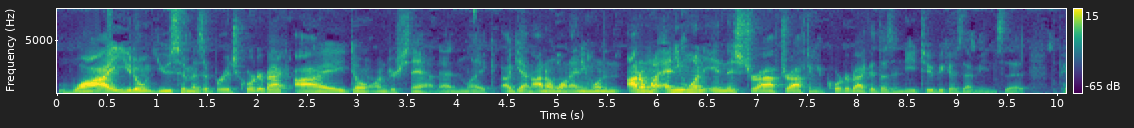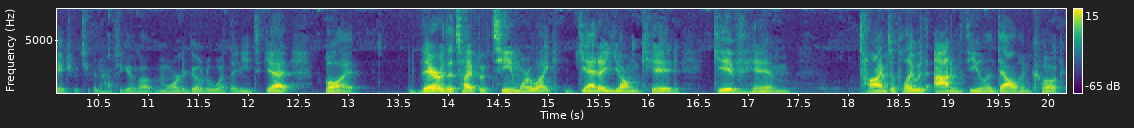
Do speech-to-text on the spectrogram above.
why you don't use him as a bridge quarterback, I don't understand. And like again, I don't want anyone I don't want anyone in this draft drafting a quarterback that doesn't need to because that means that Patriots are going to have to give up more to go to what they need to get. But they're the type of team where like get a young kid, give him time to play with Adam Thielen, Dalvin Cook,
